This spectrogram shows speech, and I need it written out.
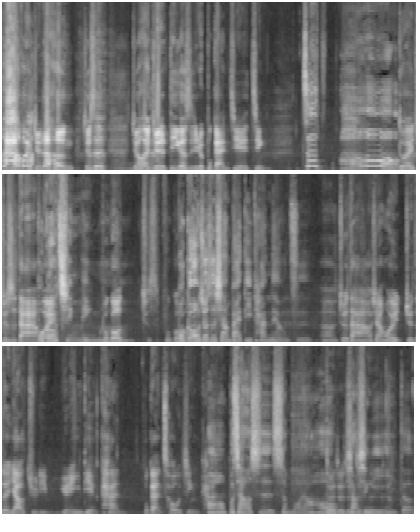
大家会觉得很，就是就会觉得第一个时间就不敢接近。这哦，对，就是大家不够亲民吗？不够，就是不够，不够，就是像摆地摊那样子。嗯，就是大家好像会觉得要距离远一点看，不敢凑近看。哦，不知道是什么，然后小心翼翼的。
